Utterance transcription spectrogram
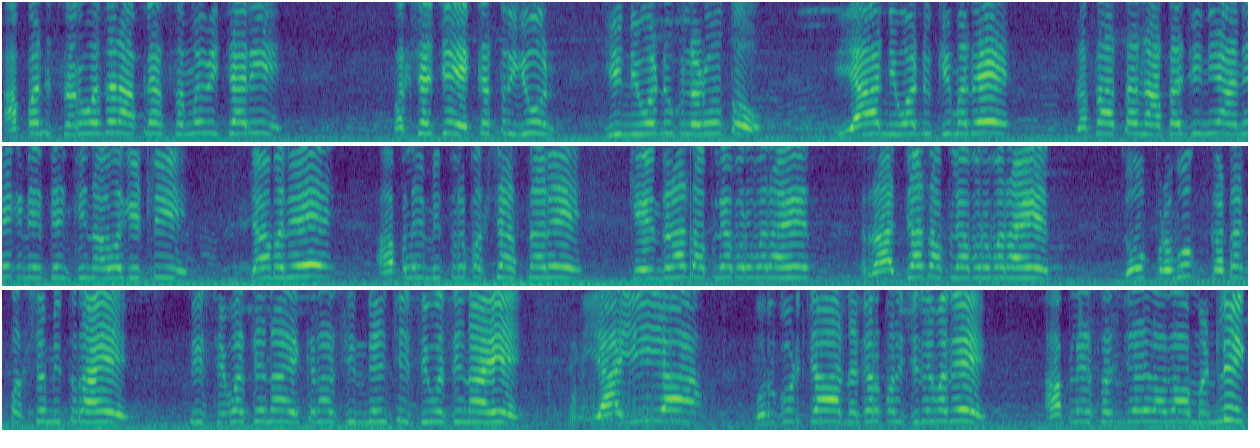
आपण सर्वजण आपल्या समविचारी पक्षाचे एकत्र येऊन ही निवडणूक लढवतो. या निवडणुकीमध्ये जसं आता नाताजींनी अनेक नेत्यांची नावं घेतली त्यामध्ये आपले मित्र पक्ष असणारे केंद्रात आपल्याबरोबर आहेत राज्यात आपल्याबरोबर आहेत. जो प्रमुख घटक पक्ष मित्र आहे ती शिवसेना एकनाथ शिंदेची शिवसेना आहे. याही या मुरगुडच्या नगर परिषदेमध्ये आपले संजय दादा मंडलिक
